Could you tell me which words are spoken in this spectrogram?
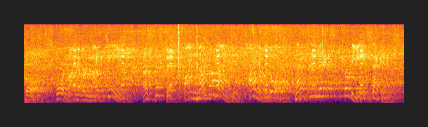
Goal scored by number 19. Assisted by number 90. Time of the goal, 19 minutes, 38 seconds.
